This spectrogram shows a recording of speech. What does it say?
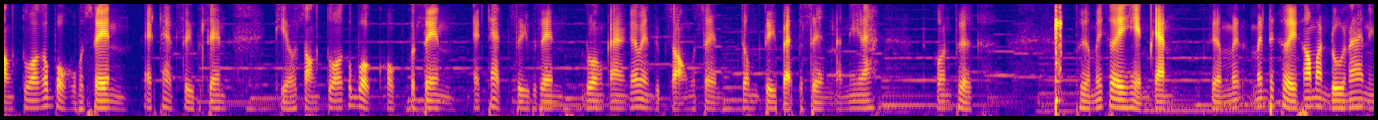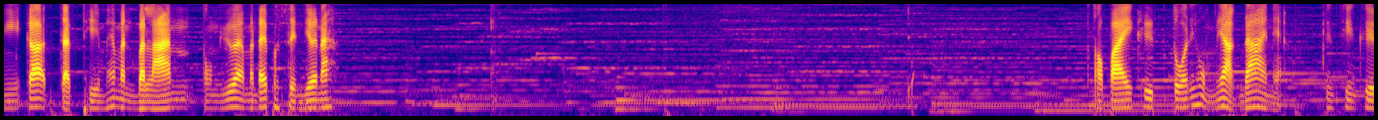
2 ตัวก็บวก6% a t t a c 4%เขียว 2 ตัวก็บวก6% a t t a c 4%รวมกันก็เป็น 12%โจมตี 8%อันนี้นะทุกคนเผื่อเผื่อไม่เคยเห็นกันเผื่อไม่ไม่ได้เคยเข้ามาดูหน้านี้ก็จัดทีมให้มันบาลานซ์ตรงนี้ด้วยมันได้เปอร์เซ็นต์เยอะนะต่อไปคือตัวที่ผมอยากได้เนี่ย จริงๆ คือ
